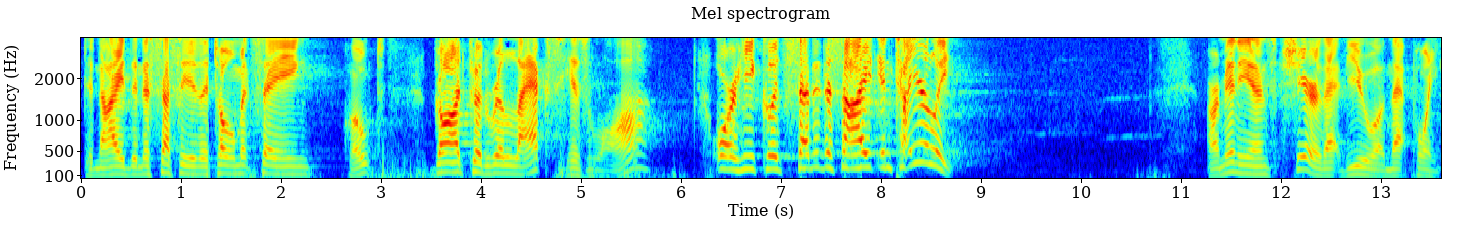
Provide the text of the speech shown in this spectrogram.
denied the necessity of the atonement, saying, quote, God could relax his law, or he could set it aside entirely. Arminians share that view on that point.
